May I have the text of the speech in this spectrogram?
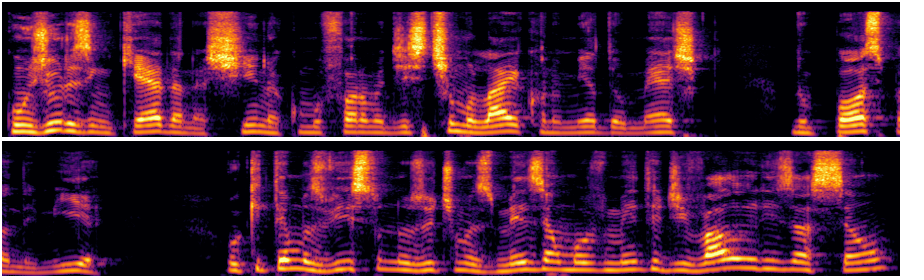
Com juros em queda na China como forma de estimular a economia doméstica no pós-pandemia, o que temos visto nos últimos meses é um movimento de valorização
